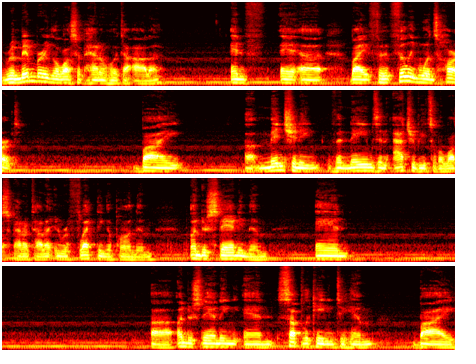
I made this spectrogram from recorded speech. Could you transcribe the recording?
remembering Allah subhanahu wa ta'ala and uh, by fulfilling one's heart by uh, mentioning the names and attributes of Allah subhanahu wa ta'ala and reflecting upon them, understanding them, and uh, understanding and supplicating to Him by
